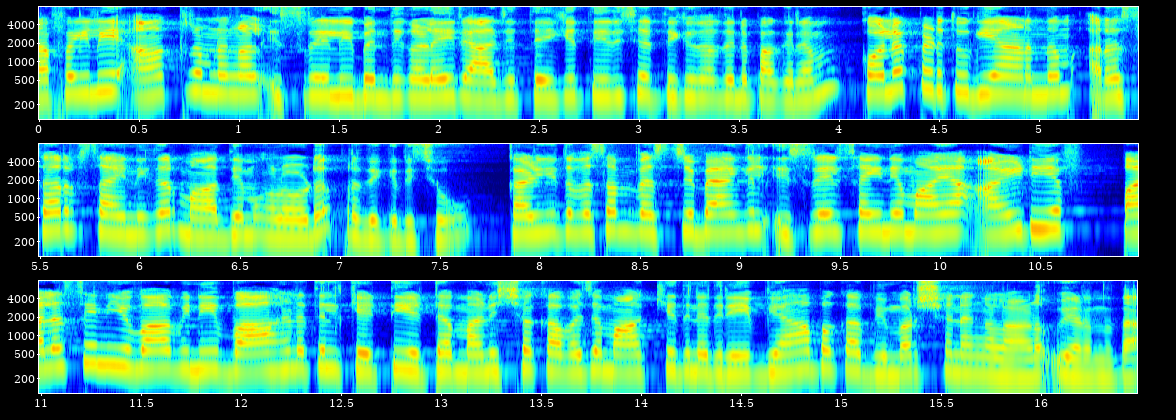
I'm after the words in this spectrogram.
റഫയിലെ ആക്രമണങ്ങൾ ഇസ്രയേലി ബന്ധുക്കളെ രാജ്യത്തേക്ക് തിരിച്ചെത്തിക്കുന്നതിന് പകരം കൊലപ്പെടുത്തുകയാണെന്നും റിസർവ് സൈനികർ മാധ്യമങ്ങളോട് പ്രതികരിച്ചു. കഴിഞ്ഞ ദിവസം വെസ്റ്റ് ബാങ്കിൽ ഇസ്രയേൽ സൈന്യമായ ഐ പലസ്തീൻ യുവാവിനെ വാഹനത്തിൽ കെട്ടിയിട്ട് മനുഷ്യ കവചമാക്കിയതിനെതിരെ വ്യാപക വിമർശനങ്ങളാണ് ഉയർന്നത്.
